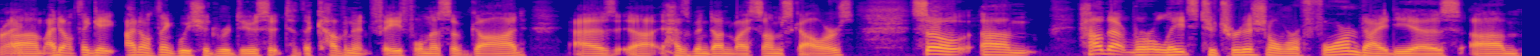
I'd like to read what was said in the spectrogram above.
Right. Um, I don't think it, I don't think we should reduce it to the covenant faithfulness of God as uh, has been done by some scholars. So um, how that relates to traditional Reformed ideas um,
